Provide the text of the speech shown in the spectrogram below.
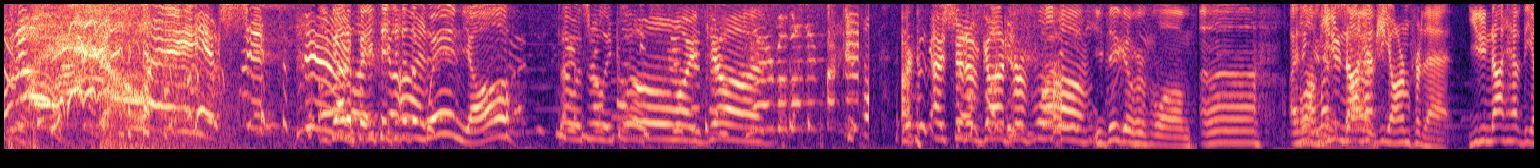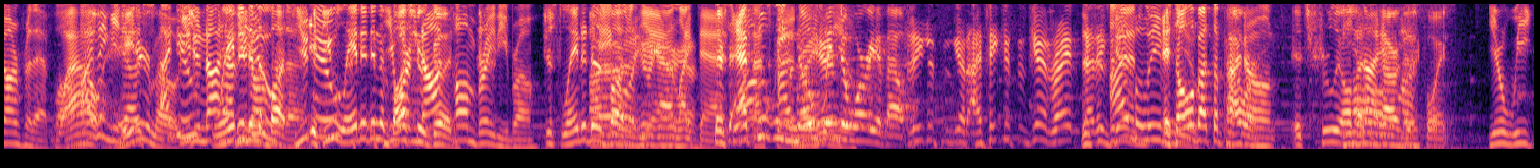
Hey, shit! You gotta Oh pay attention God. to the wind, y'all. That was really close. Oh my god. Turbo motherfucker! I should have gone for Flom. You did go for Flom. Uh, I think Flom, you're do not have the arm for that. You do not have the arm for that, Flom. Wow, I think he hater does. Mode. I You do not have Landed the in the arm for butts. You If you landed in the you bus, are you're not. Tom Brady, bro. Just landed in the Oh, bus. here we Yeah, I like that. There's That's absolutely good. no I wind to worry about. I think this is good. I think this is good, right? This I is think- I good. believe It's in all you. about the power. don't. It's truly all about the not power at this this. point. You're weak.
